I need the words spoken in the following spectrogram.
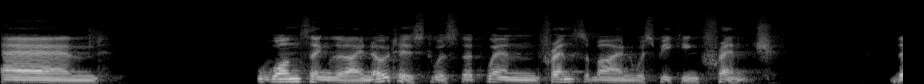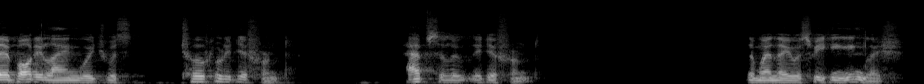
And one thing that I noticed was that when friends of mine were speaking French, their body language was totally different, absolutely different than when they were speaking English.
